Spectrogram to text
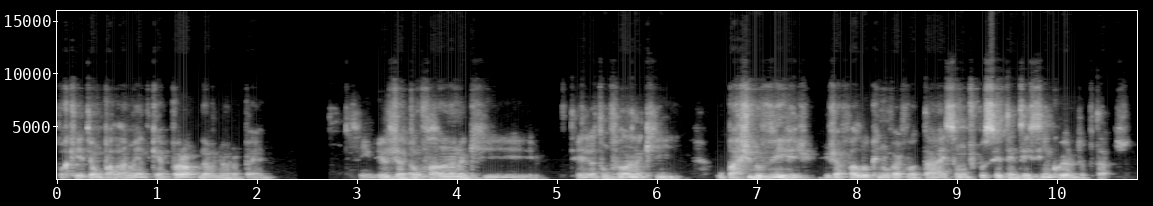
porque tem um parlamento que é próprio da União Europeia, Sim, eles já estão falando que. Eles já estão falando que o Partido Verde já falou que não vai votar, e são tipo 75 eurodeputados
